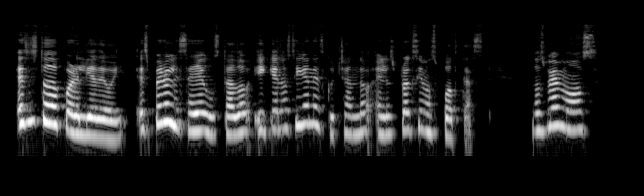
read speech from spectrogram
eso es todo por el día de hoy. Espero les haya gustado y que nos sigan escuchando en los próximos podcasts. Nos vemos.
